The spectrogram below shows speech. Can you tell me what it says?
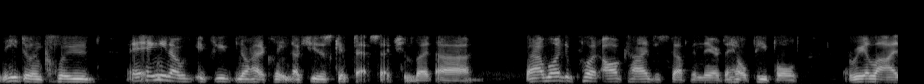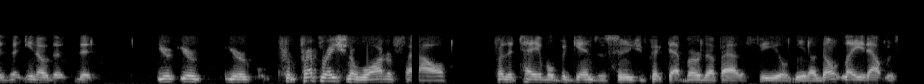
need to include, and you know, if you know how to clean ducks, you just skip that section. But uh, but I wanted to put all kinds of stuff in there to help people realize that you know that that your your your preparation of waterfowl for the table begins as soon as you pick that bird up out of the field. You know, don't lay it out in the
